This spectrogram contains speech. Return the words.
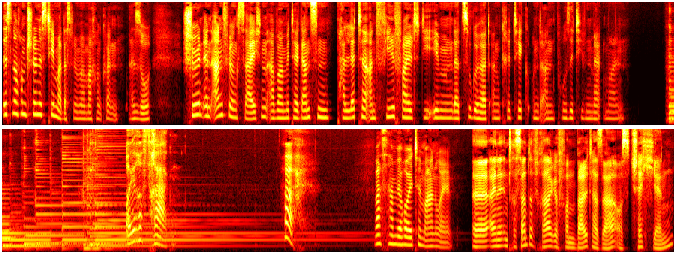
Ist noch ein schönes Thema, das wir mal machen können. Also schön in Anführungszeichen, aber mit der ganzen Palette an Vielfalt, die eben dazugehört an Kritik und an positiven Merkmalen. Eure Fragen. Ha. Was haben wir heute, Manuel? Äh, eine interessante Frage von Balthasar aus Tschechien.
